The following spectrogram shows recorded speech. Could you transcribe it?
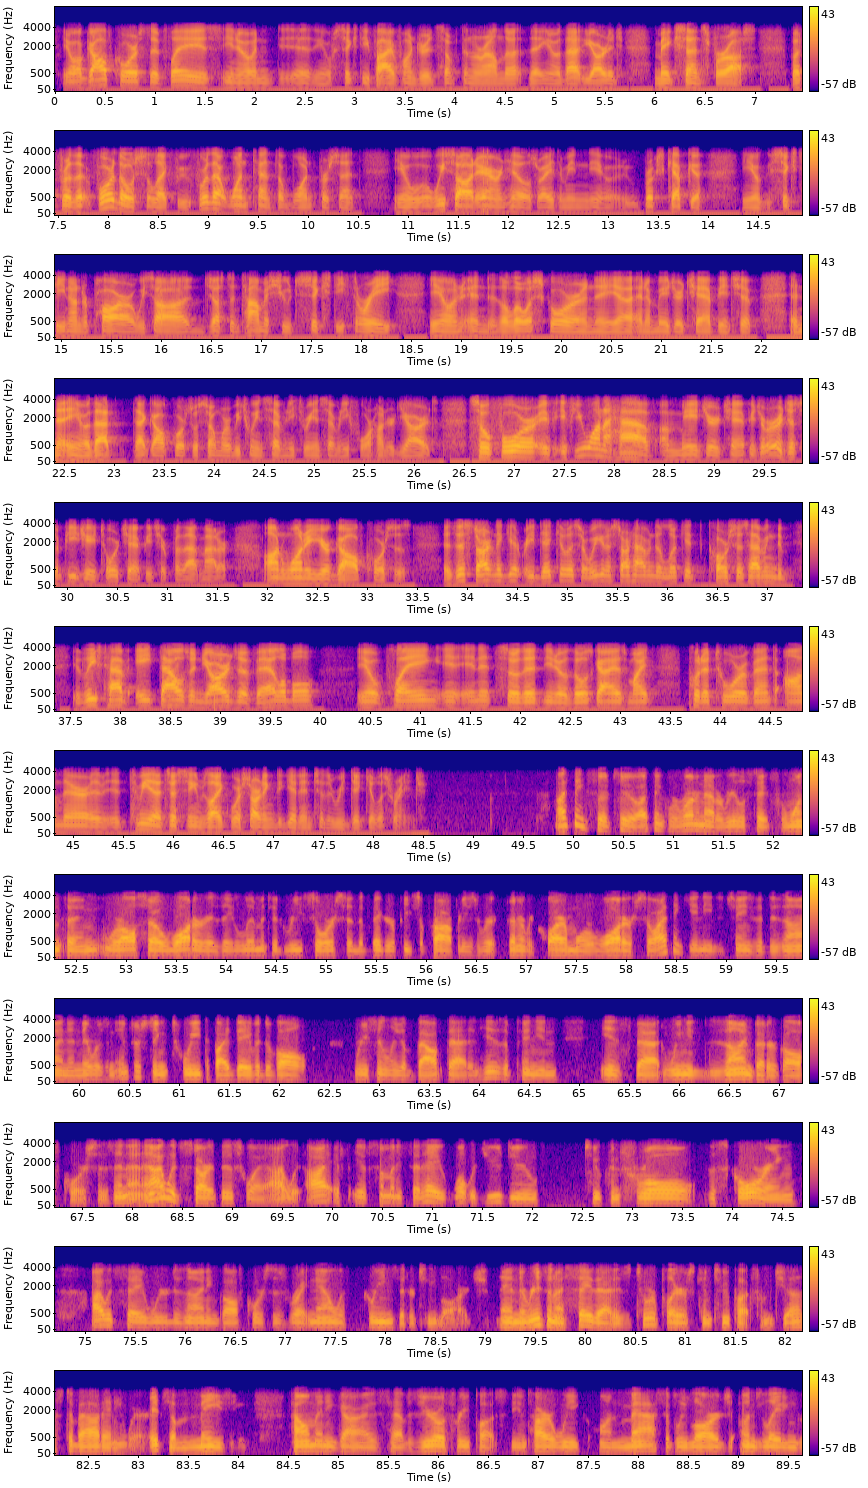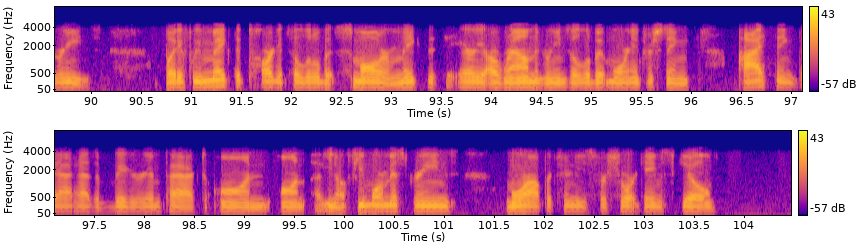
you know, a golf course that plays, you know, in you know 6,500, something around the, the, you know, that yardage makes sense for us. But for the for those select few, for that one tenth of one percent, you know, we saw at Erin Hills, right? I mean, you know, Brooks Koepka, you know, 16 under par. We saw Justin Thomas shoot 63, you know, and, and the lowest score in a uh, in a major championship. And that, you know, that that golf course was somewhere between 73 and 7400 yards. So for if if you want to have a major championship or just a PGA Tour championship for that matter on one of your golf courses, is this starting to get ridiculous? Are we going to start having to look at courses having to at least have 8,000 yards available you know, playing in, in it so that you know those guys might put a tour event on there. It, it, to me, that just seems like we're starting to get into the ridiculous range. I think so too. I think we're running out of real estate for one thing. We're also water is a limited resource, and the bigger piece of property is re- going to require more water. So I think you need to change the design. And there was an interesting tweet by David Duval recently about that, and his opinion is that we need to design better golf courses. And, and I would start this way. I would, I if if somebody said, "Hey, what would you do to control the scoring?" I would say we're designing golf courses right now with greens that are too large. And the reason I say that is tour players can two putt from just about anywhere. It's amazing how many guys have zero three putts the entire week on massively large undulating greens. But if we make the targets a little bit smaller, make the area around the greens a little bit more interesting, I think that has a bigger impact on on you know a few more missed greens, more opportunities for short game skill,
